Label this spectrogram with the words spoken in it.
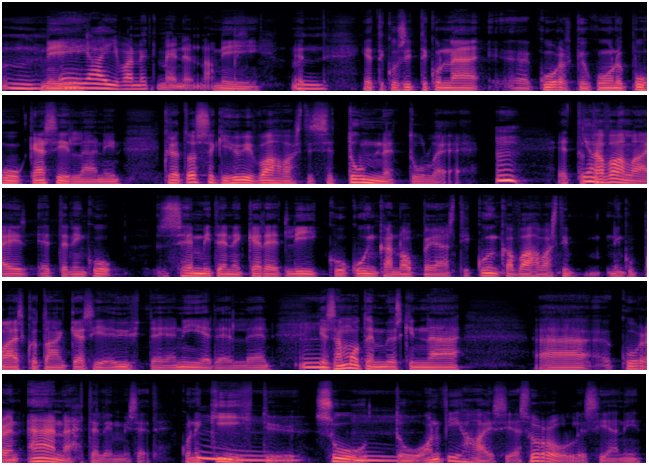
mm, niin. ei aivan nyt mennyt nappi. Niin, mm. et, että kun sitten kun nämä kuurotkin, kun ne puhuu käsillään, niin kyllä tossakin hyvin vahvasti se tunne tulee. Mm. Että joo. tavallaan ei, että niin kuin se, miten ne kädet liikkuu, kuinka nopeasti, kuinka vahvasti niin kuin paiskotaan käsiä yhteen ja niin edelleen. Mm. Ja samoin myöskin nämä kurren äänähtelemiset, kun ne mm. kiihtyy, suuttuu, mm. on vihaisia, surullisia. Niin...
